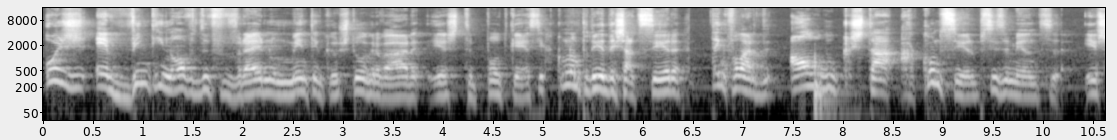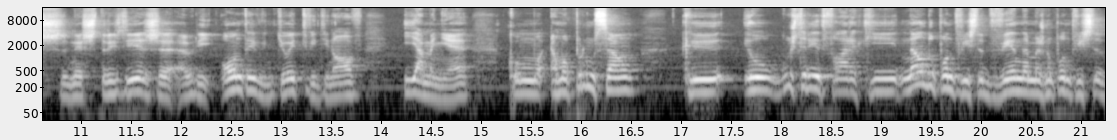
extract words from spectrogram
Hoje é 29 de fevereiro, no momento em que eu estou a gravar este podcast, e como não poderia deixar de ser, tenho que falar de algo que está a acontecer precisamente estes, nestes três dias. Abri ontem, 28, 29 e amanhã, como é uma promoção que eu gostaria de falar aqui, não do ponto de vista de venda, mas no ponto de vista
